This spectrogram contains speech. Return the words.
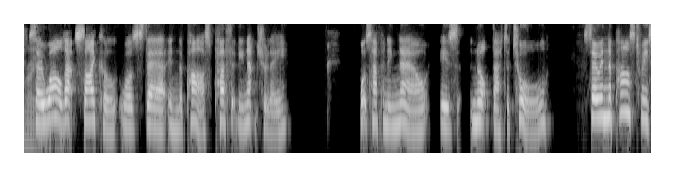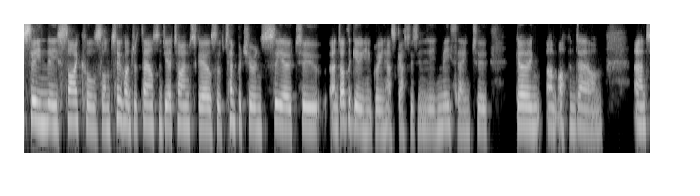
Right. So while that cycle was there in the past perfectly naturally, what's happening now is not that at all. So in the past, we've seen these cycles on 200,000 year timescales of temperature and CO2 and other greenhouse gases, indeed methane, to going um, up and down. And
